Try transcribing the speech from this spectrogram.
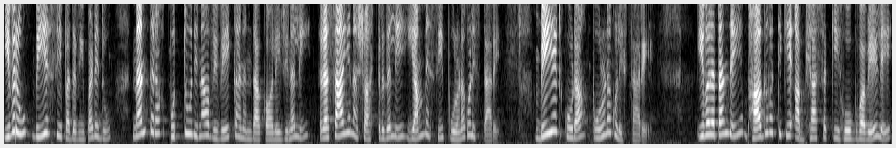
ಇವರು ಬಿಎಸ್ಸಿ ಪದವಿ ಪಡೆದು ನಂತರ ಪುತ್ತೂರಿನ ವಿವೇಕಾನಂದ ಕಾಲೇಜಿನಲ್ಲಿ ರಸಾಯನಶಾಸ್ತ್ರದಲ್ಲಿ ಎಂಎಸ್ಸಿ ಪೂರ್ಣಗೊಳಿಸುತ್ತಾರೆ ಬಿಎಡ್ ಕೂಡ ಪೂರ್ಣಗೊಳಿಸುತ್ತಾರೆ ಇವರ ತಂದೆ ಭಾಗವತಿಕೆ ಅಭ್ಯಾಸಕ್ಕೆ ಹೋಗುವ ವೇಳೆ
